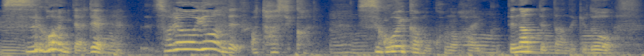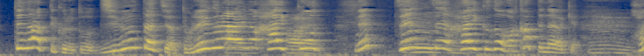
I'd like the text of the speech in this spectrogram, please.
すごいみたい。で、うん。それを読んであ確かに。うん。すごいかもこの俳句ってなってたんだけど、うん。ってなってくると自分たちはどれぐらいの俳句を、はい。ね全然俳句が分かってないわけ、うん。俳句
